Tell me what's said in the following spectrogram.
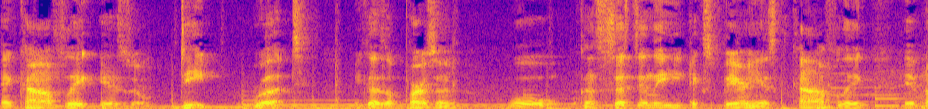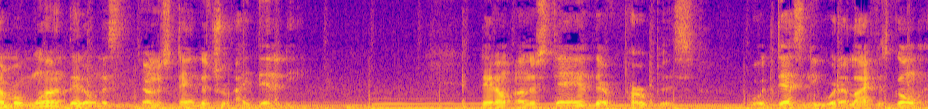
And conflict is a deep root because a person will consistently experience conflict if number one they don't understand the true identity they don't understand their purpose or destiny where their life is going.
